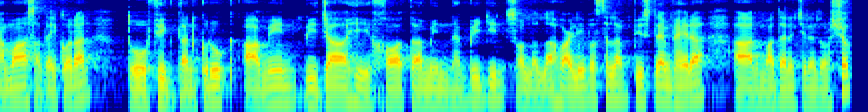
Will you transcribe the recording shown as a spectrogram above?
নামাজ আদায় করার তৌফিক দান করুক, আমিন। বিজাহি খত আমিন নবীজিন সাল্লাহ আলী ওসাল্লাম ইসলাম ভাইরা। আর মাদানী চ্যানেল দর্শক,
